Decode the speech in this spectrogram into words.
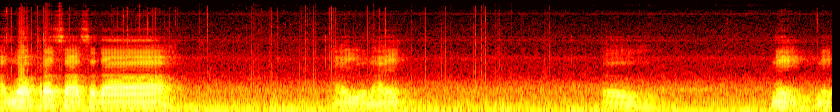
อันว่าพระศาสดาหายอยู่ไหน เออ นี่อยู่นี่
